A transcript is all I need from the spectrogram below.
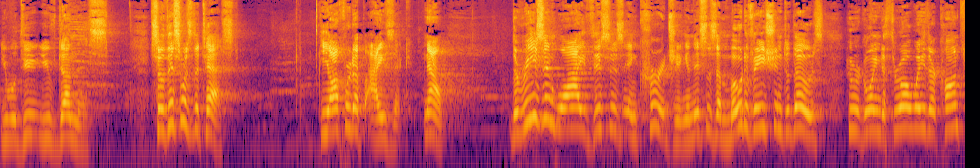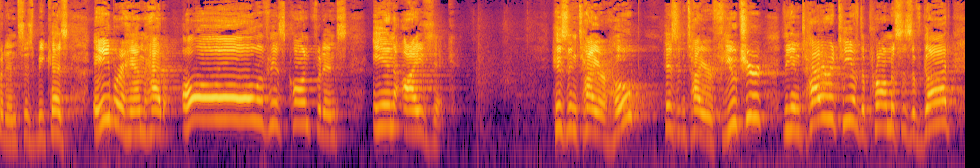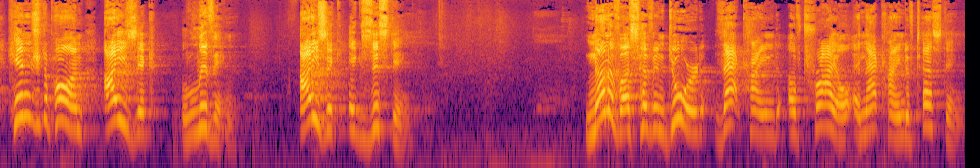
you will do you've done this. So this was the test. He offered up Isaac. Now, the reason why this is encouraging and this is a motivation to those who are going to throw away their confidence is because Abraham had all of his confidence in Isaac. His entire hope, his entire future, the entirety of the promises of God hinged upon Isaac living, Isaac existing. None of us have endured that kind of trial and that kind of testing.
